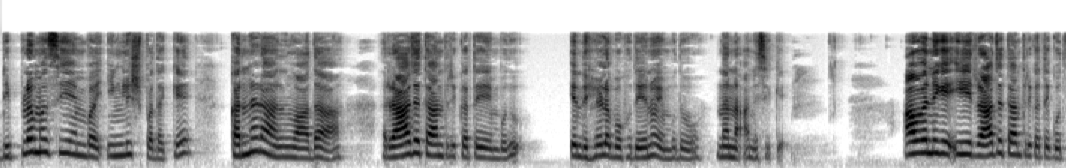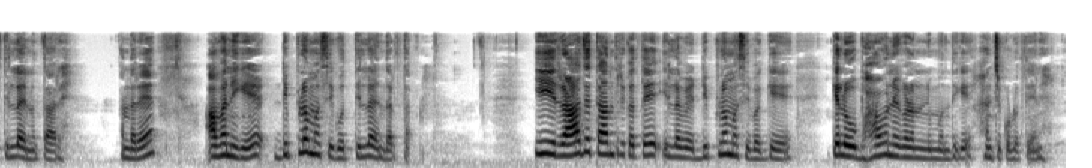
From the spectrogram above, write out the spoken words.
ಡಿಪ್ಲೊಮಸಿ ಎಂಬ ಇಂಗ್ಲಿಷ್ ಪದಕ್ಕೆ ಕನ್ನಡ ಅನುವಾದ ರಾಜತಾಂತ್ರಿಕತೆ ಎಂಬುದು ಎಂದು ಹೇಳಬಹುದೇನೋ ಎಂಬುದು ನನ್ನ ಅನಿಸಿಕೆ. ಅವನಿಗೆ ಈ ರಾಜತಾಂತ್ರಿಕತೆ ಗೊತ್ತಿಲ್ಲ ಎನ್ನುತ್ತಾರೆ. ಅಂದರೆ ಅವನಿಗೆ ಡಿಪ್ಲೊಮಸಿ ಗೊತ್ತಿಲ್ಲ ಎಂದರ್ಥ. ಈ ರಾಜತಾಂತ್ರಿಕತೆ ಇಲ್ಲವೇ ಡಿಪ್ಲೊಮಸಿ ಬಗ್ಗೆ ಕೆಲವು ಭಾವನೆಗಳನ್ನು ನಿಮ್ಮೊಂದಿಗೆ ಹಂಚಿಕೊಳ್ಳುತ್ತೇನೆ.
